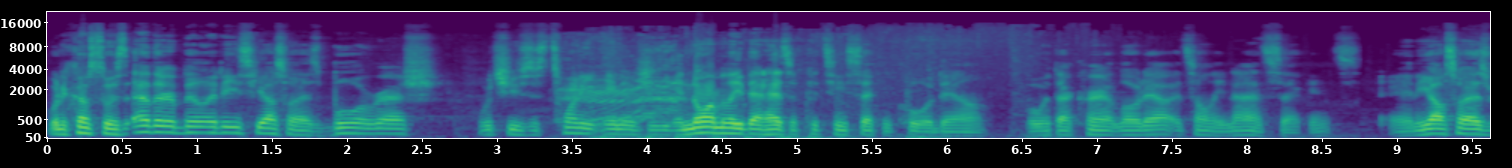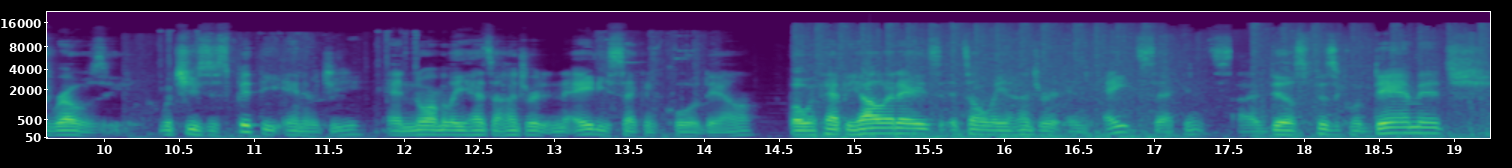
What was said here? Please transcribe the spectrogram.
When it comes to his other abilities, he also has Bull Rush, which uses 20 energy, and normally that has a 15 second cooldown. But with our current loadout, it's only 9 seconds. And he also has Rosie, which uses 50 energy and normally has 180 second cooldown. But with Happy Holidays, it's only 108 seconds. Uh, deals physical damage.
